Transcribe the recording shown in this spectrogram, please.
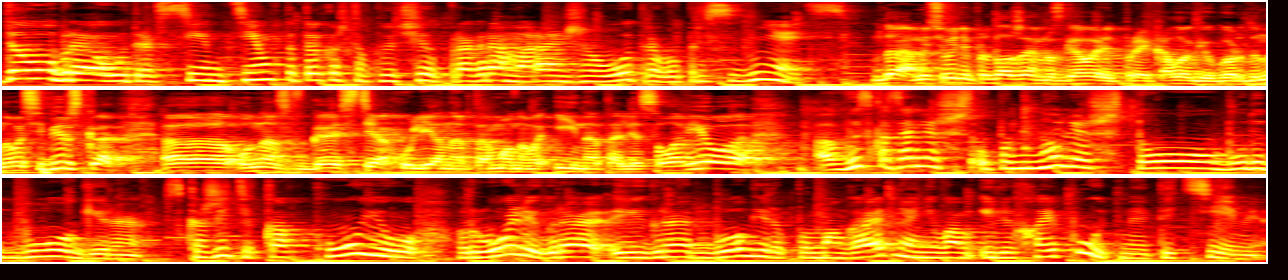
Доброе утро всем тем, кто только что включил программу «Оранжевое утро». Вы присоединяйтесь. Да, мы сегодня продолжаем разговаривать про экологию города Новосибирска. Э, у нас в гостях Ульяна Артамонова и Наталья Соловьева. А Вы сказали, упомянули, что будут блогеры. Скажите, какую роль игра- играют блогеры, помогают ли они вам или хайпуют на этой теме?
